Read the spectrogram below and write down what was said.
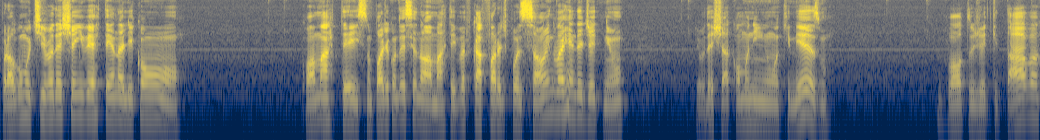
Por algum motivo eu deixei invertendo ali com... Com a Martei. Isso não pode acontecer não. A Martei vai ficar fora de posição e não vai render de jeito nenhum. Eu vou deixar como nenhum aqui mesmo. Volto do jeito que tava.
